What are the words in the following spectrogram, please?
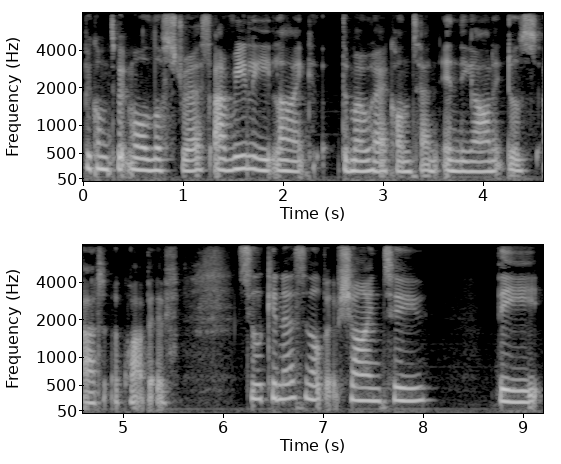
becomes a bit more lustrous. I really like the mohair content in the yarn. It does add a quite a bit of silkiness and a little bit of shine to the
